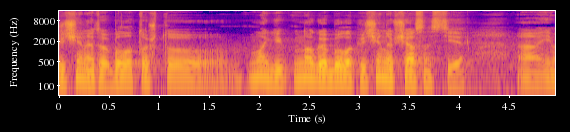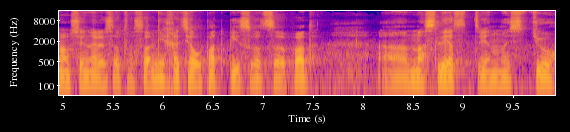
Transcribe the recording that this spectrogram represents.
Причина этого было то, что многие, многое было причиной, в частности, а, имам Сейн, алейхиссалату вассалам, не хотел подписываться под а, наследственностью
